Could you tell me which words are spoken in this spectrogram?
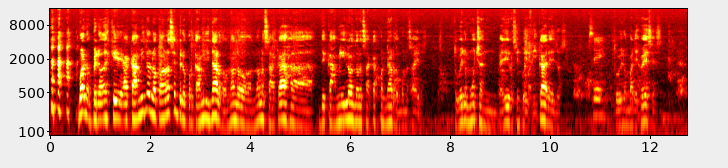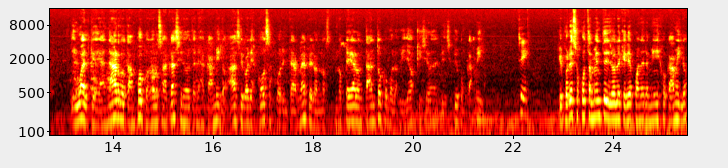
Bueno, pero es que a Camilo lo conocen, pero por Camilo y Nardo. No lo, no lo sacás a- de Camilo, no lo sacás con Nardo en Buenos Aires. Tuvieron mucho en peligro sin codificar ellos. Sí. Tuvieron varias veces. Igual que a Nardo tampoco, no lo sacás si no lo tenés a Camilo. Hace varias cosas por internet, pero no, no pegaron tanto como los videos que hicieron al principio con Camilo. Sí. Que por eso justamente yo le quería poner a mi hijo Camilo,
